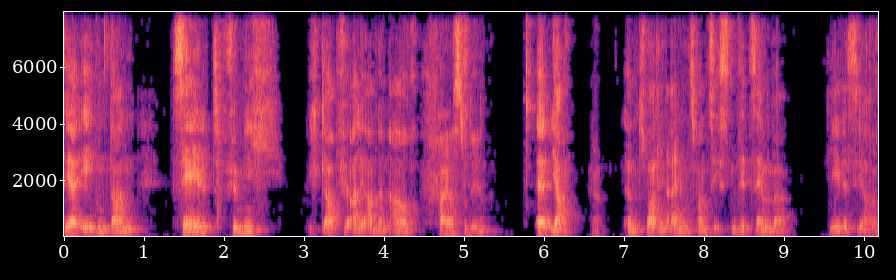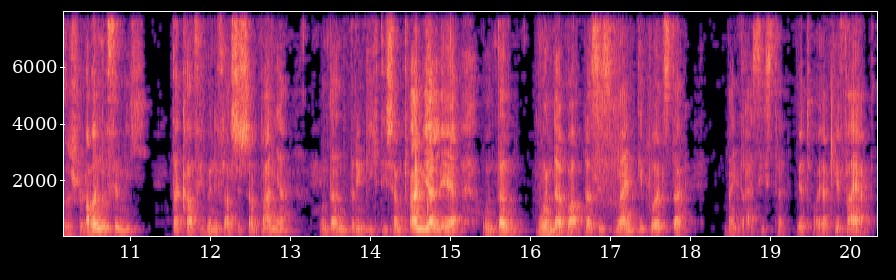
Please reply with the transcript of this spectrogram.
der eben dann zählt für mich. Ich glaube für alle anderen auch. Feierst du den? Äh, ja. ja. Und zwar den 21. Dezember. Jedes Jahr. Das ist schön. Aber nur für mich. Da kaufe ich mir eine Flasche Champagner und dann trinke ich die Champagner leer und dann wunderbar. Das ist mein Geburtstag. Mein 30. wird heuer gefeiert.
